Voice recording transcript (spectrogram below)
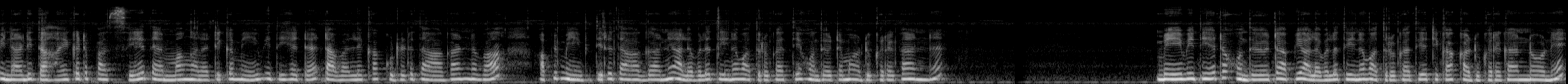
විනාඩි 10කට පස්සේ දැන් මං අල ටික මේ විදිහට ටවල් එකක් උඩට දාගන්නවා. අපි මේ විදිහට දාගන්නේ අලවල තියෙන වතුර ගතිය හොඳටම අඩු කරගන්න. මේ විදිහට හොඳට අපි අලවල තියෙන වතුර ගතිය ටිකක් අඩු කරගන්න ඕනේ.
